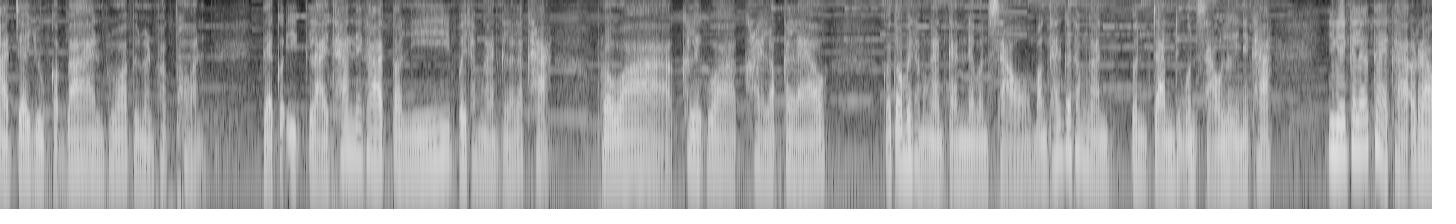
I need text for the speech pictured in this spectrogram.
อาจจะอยู่กับบ้าน เพราะว่าเป็นวันพักผ่อน แต่ก็อีกหลายท่านนะคะ ตอนนี้ไปทำงานกันแล้วล่ะค่ะ เพราะว่าเขาเรียกว่าใครล็อกกันแล้ว ก็ต้องไปทำงานกันในวันเสาร์บางท่านก็ทำงานวันจันทร์ถึงวันเสาร์เลยนะคะยังไงก็แล้วแต่ค่ะ เรา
